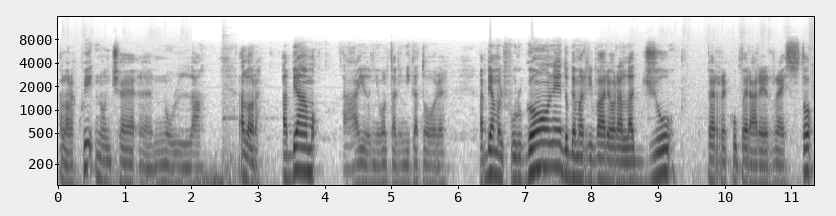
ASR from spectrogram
Allora, qui non c'è eh, nulla. Allora, abbiamo Ah, io ogni volta l'indicatore. Abbiamo il furgone, dobbiamo arrivare ora laggiù. per recuperare il resto.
